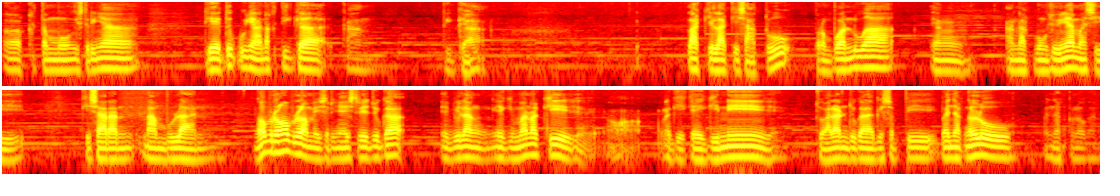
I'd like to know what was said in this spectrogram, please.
uh, ketemu istrinya. Dia itu punya anak tiga Kang. Tiga laki-laki satu, perempuan dua, yang anak bungsunya masih kisaran enam bulan. Ngobrol-ngobrol sama istrinya, istri juga ya bilang ya gimana ki, oh, lagi kayak gini, jualan juga lagi sepi, banyak ngeluh, banyak ngeluh kan.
